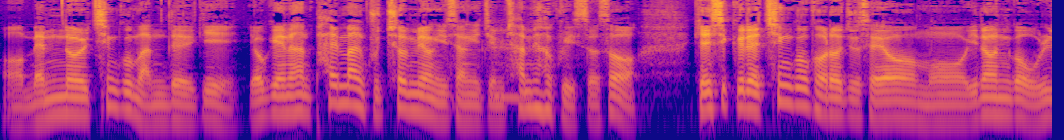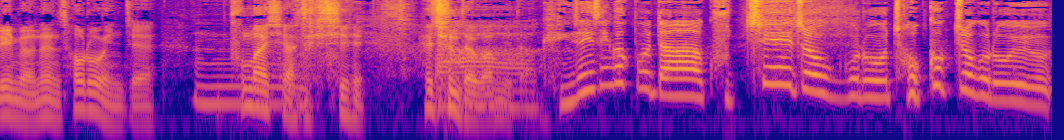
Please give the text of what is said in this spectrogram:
어, 맵놀 친구 만들기 여기에는 한 8만 9천 명 이상이 지금 참여하고 있어서 게시글에 친구 걸어주세요. 뭐 이런 거 올리면은 서로 이제 음. 품앗이 하듯이 해준다고 아, 합니다. 굉장히 생각보다 구체적으로 적극적으로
